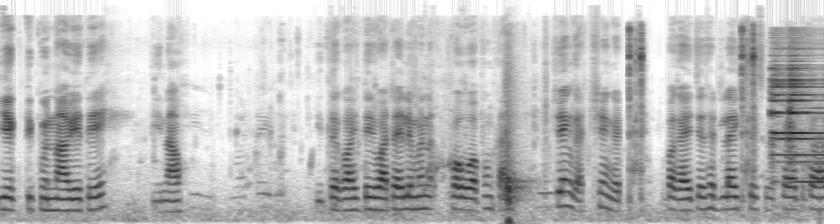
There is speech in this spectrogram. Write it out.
ती एक तिकून नाव येते. ती नाव. इथं काहीतरी वाटायला म्हण. पाहू आपण काय. शेंगट शेंगट. बघा याच्यासाठी लाईक शेअर सबस्क्राईब करा.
